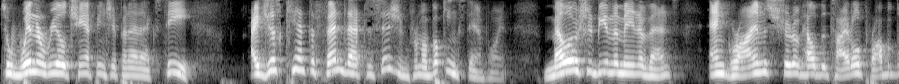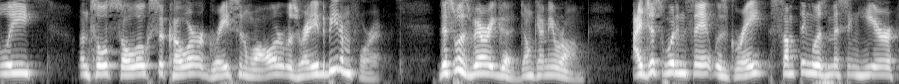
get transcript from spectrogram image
to win a real championship in NXT. I just can't defend that decision from a booking standpoint. Melo should be in the main event, and Grimes should have held the title probably until Solo Sikoa or Grayson Waller was ready to beat him for it. This was very good, don't get me wrong. I just wouldn't say it was great. Something was missing here,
